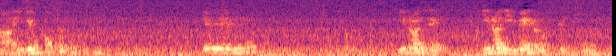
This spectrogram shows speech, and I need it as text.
아, 아, 이게 꼭111 이런 애- 이런 이메일은 없겠죠.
